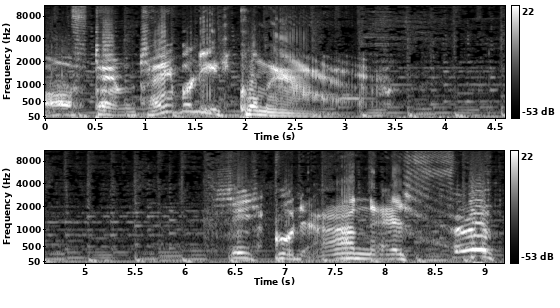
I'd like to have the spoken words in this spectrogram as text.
of ten Japanese coming. She's good and is first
